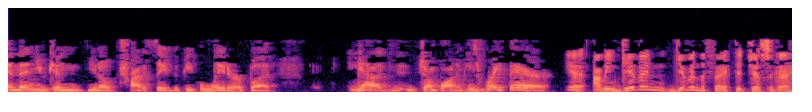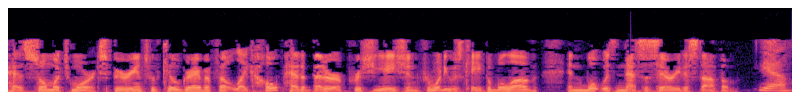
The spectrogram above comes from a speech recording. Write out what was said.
and then you can, you know, try to save the people later. But yeah, jump on him. He's right there. Yeah, I mean, given given the fact that Jessica has so much more experience with Kilgrave, I felt like Hope had a better appreciation for what he was capable of and what was necessary to stop him. Yeah.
